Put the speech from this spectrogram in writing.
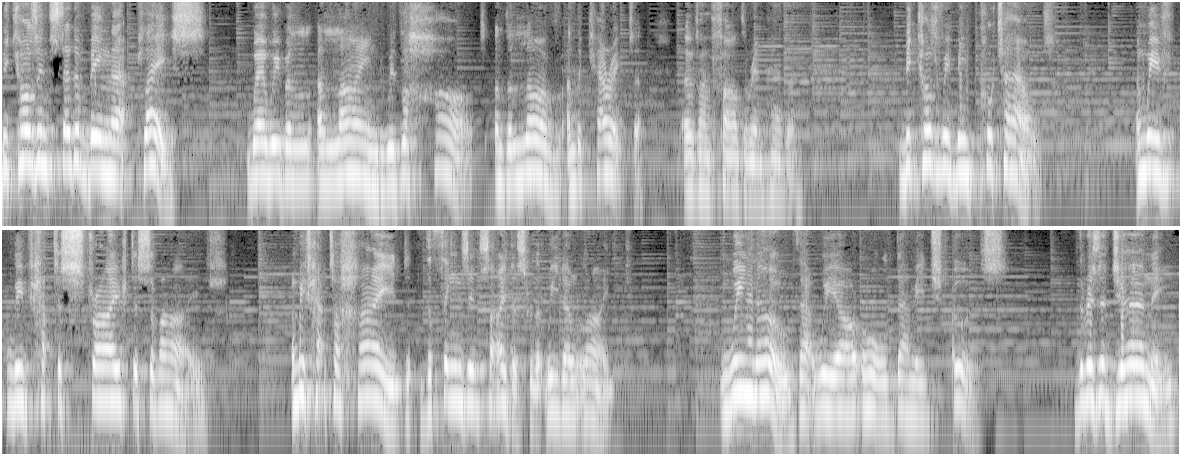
Because instead of being that place where we were aligned with the heart and the love and the character of our Father in heaven. Because we've been put out and we've, we've had to strive to survive, and we've had to hide the things inside us that we don't like. We know that we are all damaged goods. There is a journey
